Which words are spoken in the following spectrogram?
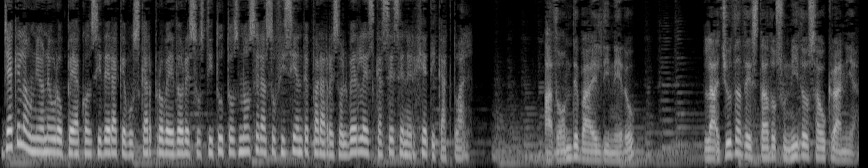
ya que la Unión Europea considera que buscar proveedores sustitutos no será suficiente para resolver la escasez energética actual. ¿A dónde va el dinero? La ayuda de Estados Unidos a Ucrania.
